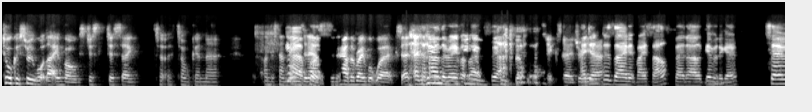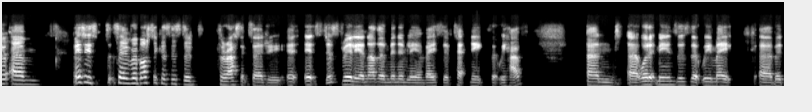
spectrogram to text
talk us through what that involves, just just so Tom can uh, understand yeah, the ins and outs and how the robot works and, and who, how the robot works. Yeah, robotic surgery. I didn't design it myself, but I'll give it a go. So um, basically, so robotic assisted thoracic surgery, it, it's just really another minimally invasive technique that we have. And uh, what it means is that we make uh, but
